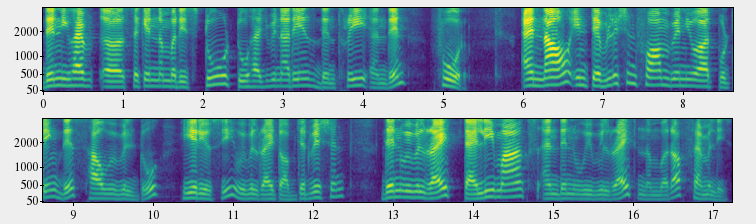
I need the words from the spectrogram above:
Then you have uh, second number is 2, 2 has been arranged then 3 and then 4. And now in tabulation form when you are putting this how we will do here you see we will write observation then we will write tally marks and then we will write number of families.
